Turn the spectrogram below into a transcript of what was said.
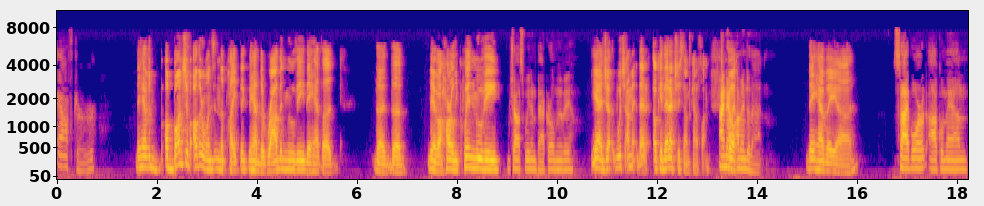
after. They have a, a bunch of other ones in the pipe. Like they have the Robin movie, they have a, the, the, they have a Harley Quinn movie. Joss Whedon Batgirl movie. Yeah, ju- which I'm that okay. That actually sounds kind of fun. I know, But- I'm into that. They have a uh, Cyborg, Aquaman.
